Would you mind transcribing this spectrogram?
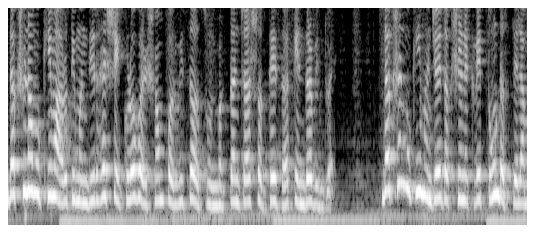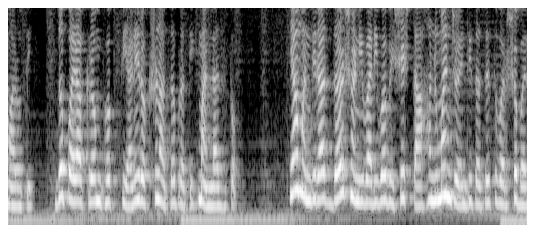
दक्षिणामुखी मारुती मंदिर हे शेकडो वर्षांपूर्वीचं असून भक्तांच्या श्रद्धेचं केंद्रबिंदू आहे. दक्षिणमुखी म्हणजे दक्षिणेकडे तोंड असलेला मारुती जो पराक्रम भक्ती आणि रक्षणाचं प्रतीक मानला जातो. या मंदिरात दर शनिवारी व विशेषतः हनुमान जयंती तसेच वर्षभर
